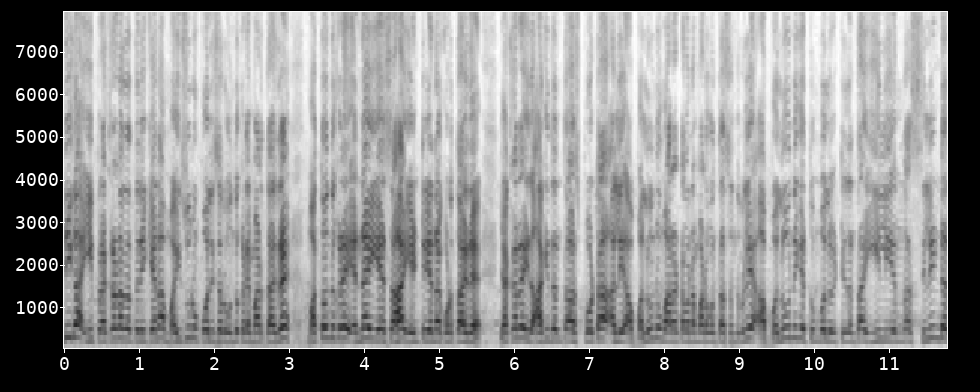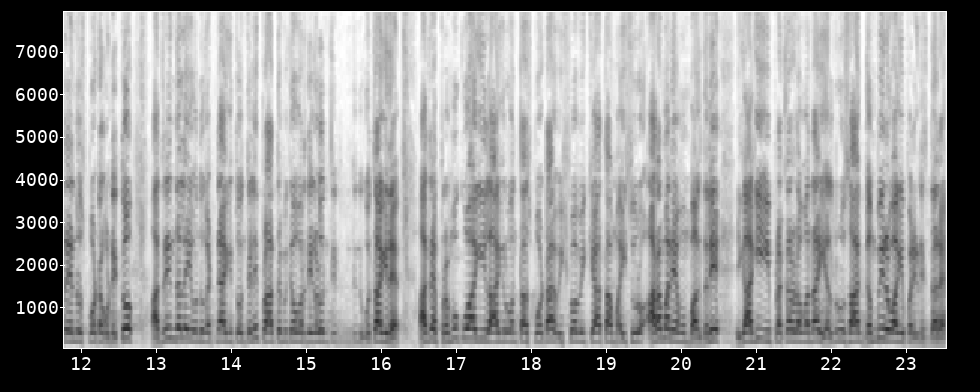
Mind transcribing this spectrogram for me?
ಇದೀಗ ಈ ಪ್ರಕರಣದ ತನಿಖೆಯನ್ನು ಮೈಸೂರು ಪೊಲೀಸರು ಒಂದು ಕಡೆ ಮಾಡ್ತಾ ಇದ್ರೆ ಮತ್ತೊಂದು ಕಡೆ ಎನ್ ಐ ಎ ಸಹ ಎಂಟ್ರಿಯನ್ನು ಕೊಡ್ತಾ ಇದೆ. ಯಾಕಂದ್ರೆ ಇದು ಆಗಿದ್ದಂತಹ ಸ್ಫೋಟ, ಅಲ್ಲಿ ಆ ಬಲೂನು ಮಾರಾಟವನ್ನು ಮಾಡುವಂತಹ ಸಂದರ್ಭದಲ್ಲಿ ಆ ಬಲೂನಿಗೆ ತುಂಬಲು ಇಟ್ಟಿದಂತಹ ಈಲಿಯಂನ ಸಿಲಿಂಡರ್ ಏನು ಸ್ಫೋಟಗೊಂಡಿತ್ತು. ಅದರಿಂದಲೇ ಈ ಒಂದು ಘಟನೆ ಆಗಿತ್ತು ಅಂತೇಳಿ ಪ್ರಾಥಮಿಕ ವರದಿಗಳು ಗೊತ್ತಾಗಿದೆ. ಆದರೆ ಪ್ರಮುಖವಾಗಿ ಇಲ್ಲಿ ಆಗಿರುವಂತಹ ಸ್ಫೋಟ ವಿಶ್ವವಿಖ್ಯಾತ ಮೈಸೂರು ಅರಮನೆಯ ಮುಂಭಾಗದಲ್ಲಿ ಹೀಗಾಗಿ ಈ ಪ್ರಕರಣವನ್ನ ಎಲ್ಲರೂ ಸಹ ಗಂಭೀರವಾಗಿ ಪರಿಗಣಿಸಿದ್ದಾರೆ.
